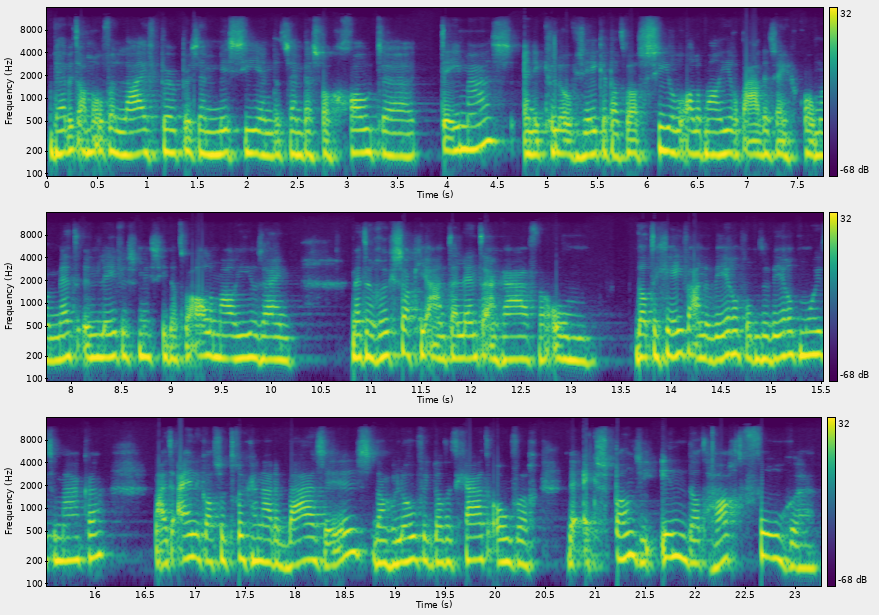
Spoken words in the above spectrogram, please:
we hebben het allemaal over life purpose en missie. En dat zijn best wel grote thema's. En ik geloof zeker dat we als ziel allemaal hier op aarde zijn gekomen met een levensmissie. Dat we allemaal hier zijn met een rugzakje aan talenten en gaven om dat te geven aan de wereld, om de wereld mooi te maken. Maar uiteindelijk, als we teruggaan naar de basis, dan geloof ik dat het gaat over de expansie in dat hart volgen.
